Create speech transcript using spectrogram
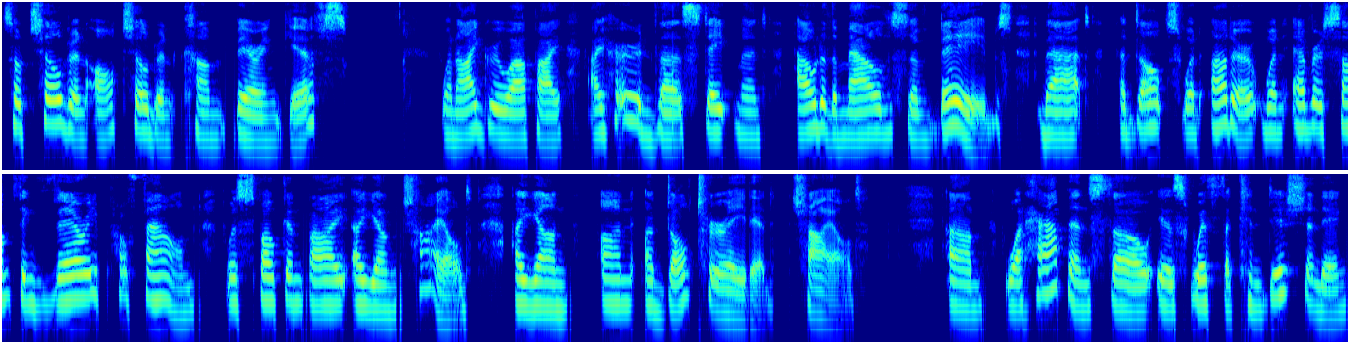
So, children, all children come bearing gifts. When I grew up, I, I heard the statement out of the mouths of babes that adults would utter whenever something very profound was spoken by a young child, a young unadulterated child. Um, what happens though is with the conditioning,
